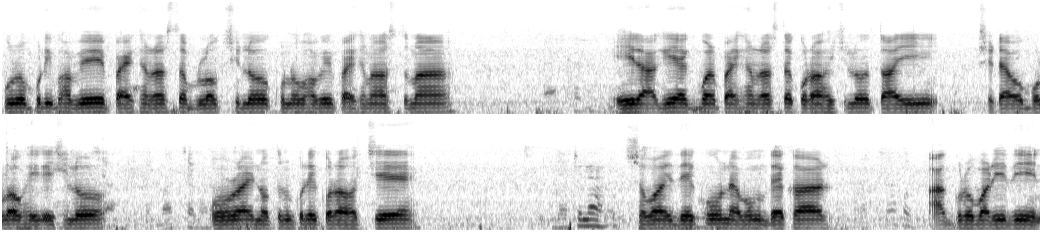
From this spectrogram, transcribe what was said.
পুরোপুরিভাবে পায়খানা রাস্তা ব্লক ছিল, কোনোভাবে পায়খানা আসতো না। এর আগে একবার পায়খানা রাস্তা করা হয়েছিল, তাই সেটাও ব্লক হয়ে গেছিল। পুনরায় নতুন করে করা হচ্ছে। সবাই দেখুন এবং দেখার আগ্রহ বাড়িয়ে দিন।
